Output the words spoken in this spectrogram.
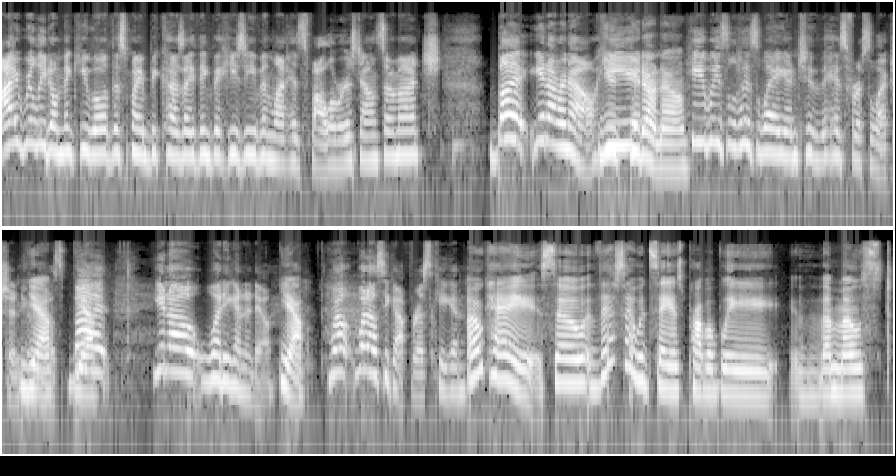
I really don't think he will at this point because I think that he's even let his followers down so much. But you never know. you He, you don't know. He weaseled his way into his first election. Who Yeah, knows? yeah. You know what are you gonna do? yeah. Well, what else you got for us, Keegan? Okay. So this I would say is probably the most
